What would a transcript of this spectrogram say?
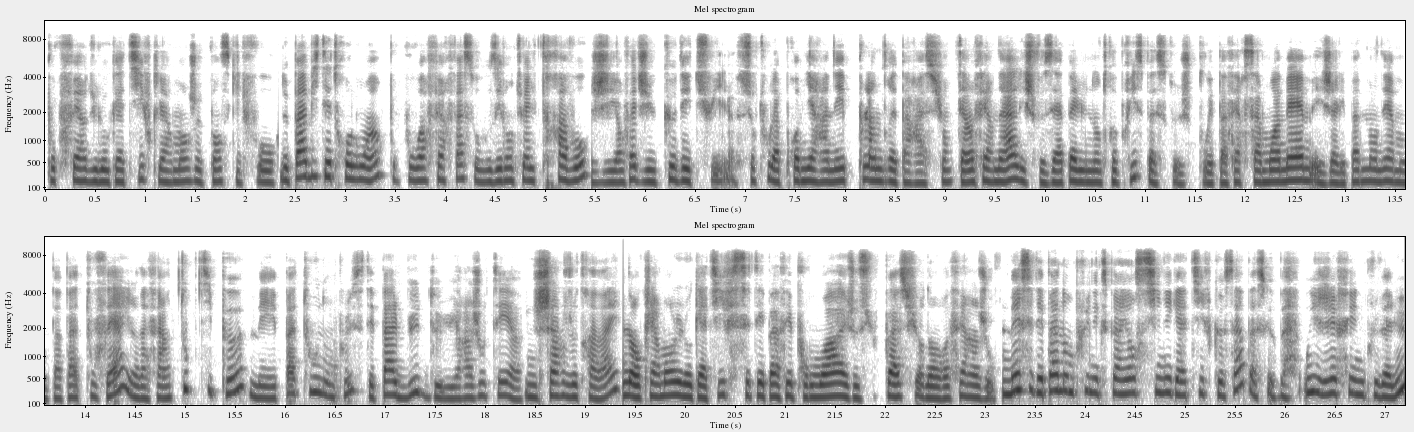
pour faire du locatif, clairement, je pense qu'il faut ne pas habiter trop loin pour pouvoir faire face aux éventuels travaux. J'ai en fait, j'ai eu que des tuiles, surtout la première année, plein de réparations. C'était infernal et je faisais appel à une entreprise parce que je pouvais pas faire ça moi-même et j'allais pas demander à mon papa tout faire. Il en a fait un tout petit peu, mais pas tout non plus. C'était pas le but de lui rajouter euh, une charge de travail. Non, clairement, le locatif, c'était pas fait pour moi et je suis pas d'en refaire un jour. Mais c'était pas non plus une expérience si négative que ça parce que bah oui j'ai fait une plus-value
